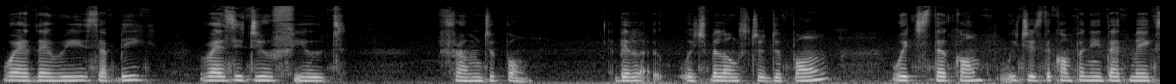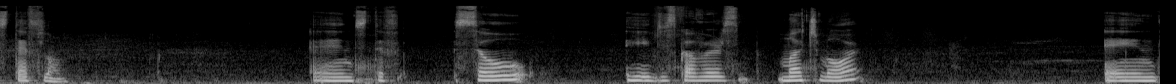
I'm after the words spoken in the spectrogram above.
where there is a big residue field from DuPont, which belongs to DuPont, which the comp, which is the company that makes Teflon. And so he discovers much more, and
